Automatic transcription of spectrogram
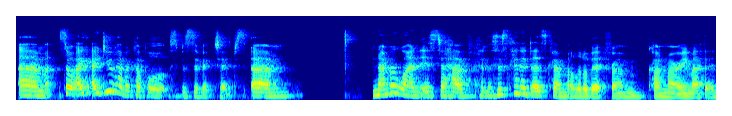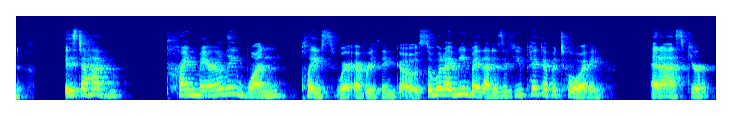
um, so I, I do have a couple specific tips. Um, number one is to have, and this is kind of does come a little bit from KonMari method, is to have primarily one place where everything goes. So what I mean by that is if you pick up a toy and ask your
